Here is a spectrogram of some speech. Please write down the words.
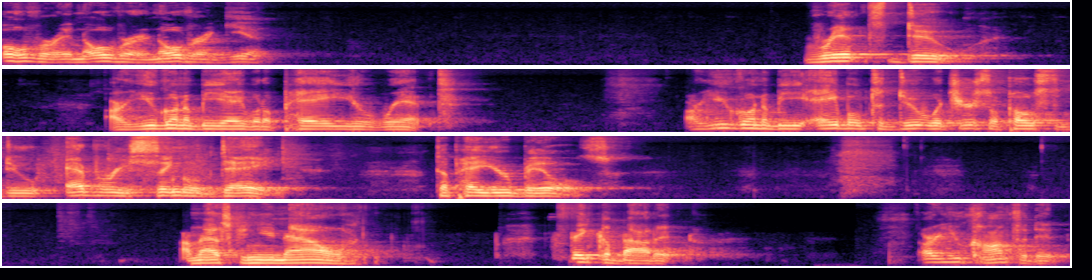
over and over and over again. Rent's due. Are you going to be able to pay your rent? Are you going to be able to do what you're supposed to do every single day to pay your bills? I'm asking you now, think about it. Are you confident?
